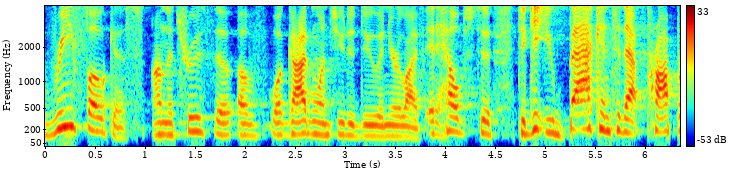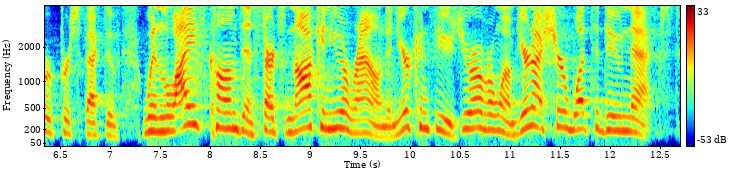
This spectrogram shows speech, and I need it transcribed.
refocus on the truth of, of, what God wants you to do in your life. It helps to, to get you back into that proper perspective. When life comes and starts knocking you around and you're confused, you're overwhelmed, you're not sure what to do next,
